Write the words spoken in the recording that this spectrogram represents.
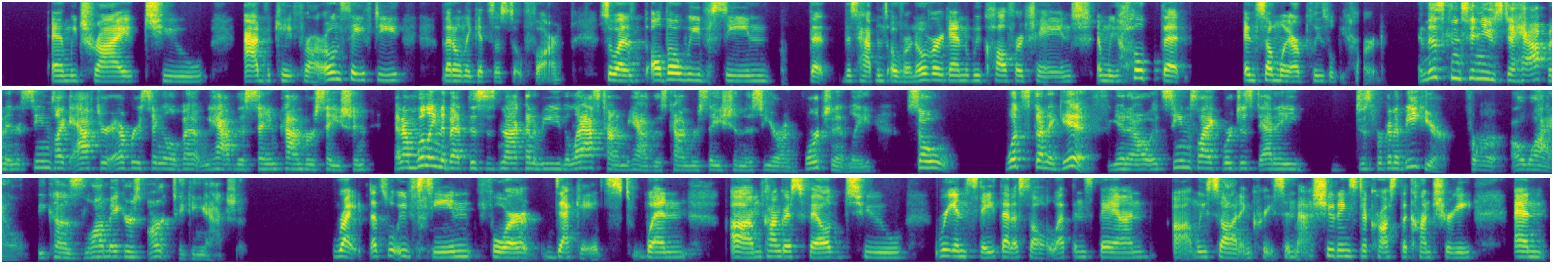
and we try to advocate for our own safety. That only gets us so far. So, as although we've seen that this happens over and over again. We call for change and we hope that in some way our pleas will be heard. And this continues to happen. And it seems like after every single event, we have this same conversation. And I'm willing to bet this is not going to be the last time we have this conversation this year, unfortunately. So, what's going to give? You know, it seems like we're just at a, just we're going to be here for a while because lawmakers aren't taking action. Right. That's what we've seen for decades when um, Congress failed to reinstate that assault weapons ban. Um, we saw an increase in mass shootings across the country. And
